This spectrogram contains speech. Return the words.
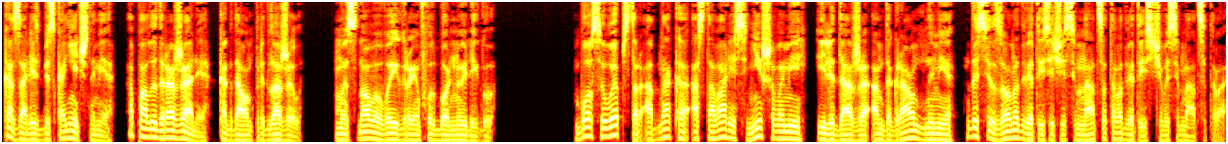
казались бесконечными, а полы дрожали, когда он предложил «Мы снова выиграем футбольную лигу». Босс и Уэбстер, однако, оставались нишевыми или даже андеграундными до сезона 2017-2018.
